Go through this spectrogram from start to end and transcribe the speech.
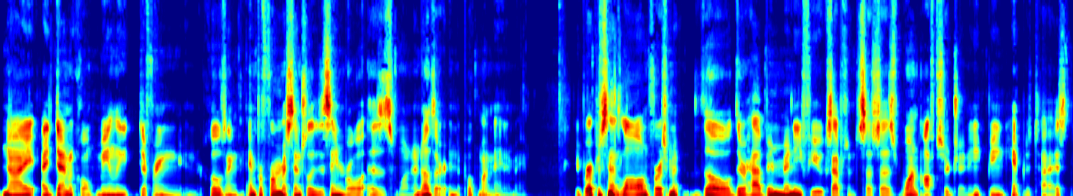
nigh identical, mainly differing in their clothing, and perform essentially the same role as one another in the Pokemon anime. Represent law enforcement, though there have been many few exceptions, such as one Officer Jenny being hypnotized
